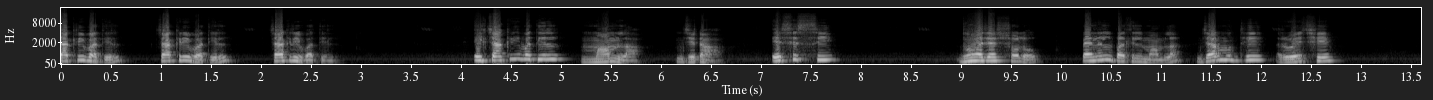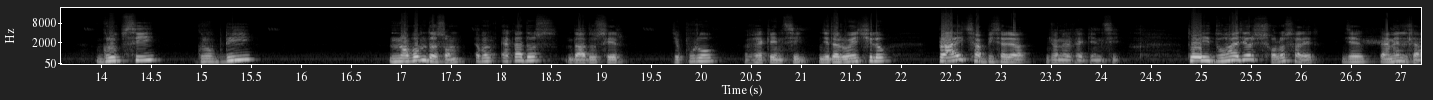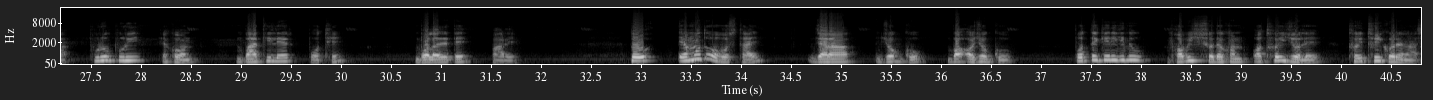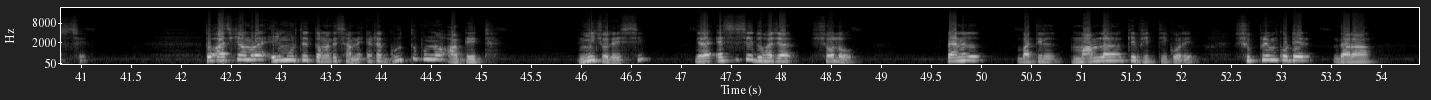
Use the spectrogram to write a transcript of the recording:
চাকরি বাতিল চাকরি বাতিল চাকরি বাতিল। এই চাকরি বাতিল মামলা, যেটা এসএসসি দু হাজার ষোলো প্যানেল বাতিল মামলা, যার মধ্যে রয়েছে গ্রুপ সি, গ্রুপ ডি, নবম, দশম এবং একাদশ দ্বাদশের যে পুরো ভ্যাকেন্সি যেটা রয়েছিল প্রায় ছাব্বিশ হাজার জনের ভ্যাকেন্সি তো এই দু হাজার ষোলো সালের যে প্যানেলটা পুরোপুরি এখন বাতিলের পথে বলা যেতে পারে। তো এমতো অবস্থায় যারা যোগ্য বা অযোগ্য, প্রত্যেকেরই কিন্তু ভবিষ্যৎ এখন অথই জলে থই থই করে নাচছে। তো আজকে আমরা এই মুহূর্তে তোমাদের সামনে একটা গুরুত্বপূর্ণ আপডেট নিয়ে চলে এসেছি, যেটা এসএসসি দু হাজার ষোলো প্যানেল বাতিল মামলাকে ভিত্তি করে সুপ্রিম কোর্টের দ্বারা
